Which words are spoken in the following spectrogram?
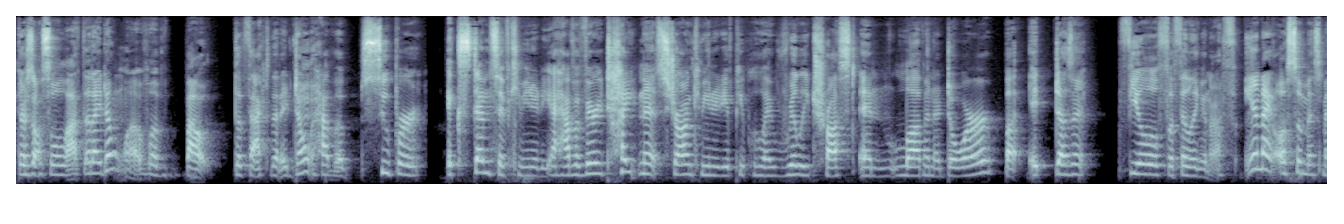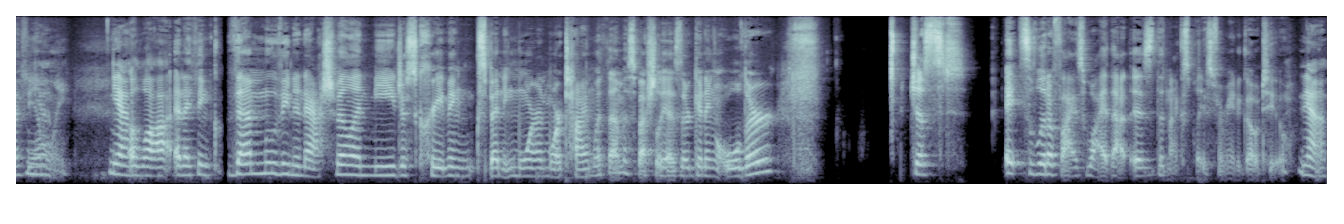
there's also a lot that I don't love about the fact that I don't have a super extensive community. I have a very tight knit, strong community of people who I really trust and love and adore, but it doesn't feel fulfilling enough. And I also miss my family yeah, a lot. And I think them moving to Nashville and me just craving spending more and more time with them, especially as they're getting older, just it solidifies why that is the next place for me to go to. yeah.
